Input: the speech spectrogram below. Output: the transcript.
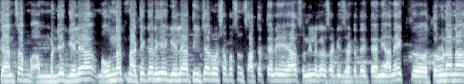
त्यांचा म्हणजे गेल्या ओमनाथ नाटेकर हे गेल्या तीन चार वर्षापासून सातत्याने ह्या सुनीलनगरसाठी झटत आहेत. त्यांनी अनेक तरुणांना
